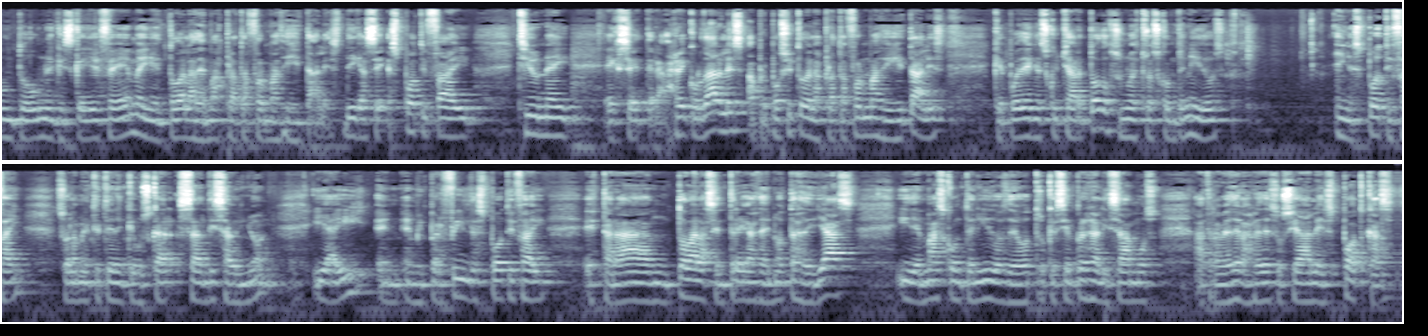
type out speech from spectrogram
en FM y en todas las demás plataformas digitales, dígase Spotify, TuneIn, etc. Recordarles a propósito de las plataformas digitales que pueden escuchar todos nuestros contenidos en Spotify. Solamente tienen que buscar Sandy Sabiñón y ahí en, en, mi perfil de Spotify estarán todas las entregas de notas de jazz y demás contenidos de otro que siempre realizamos a través de las redes sociales, podcast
